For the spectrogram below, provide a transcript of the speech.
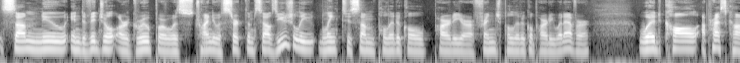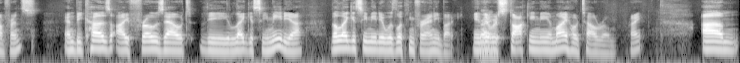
Some new individual or group or was trying to assert themselves, usually linked to some political party or a fringe political party, whatever, would call a press conference. And because I froze out the legacy media, the legacy media was looking for anybody, and they were stalking me in my hotel room, right? Um,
